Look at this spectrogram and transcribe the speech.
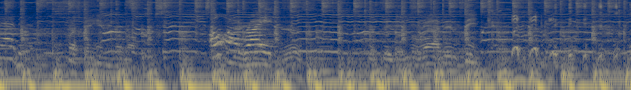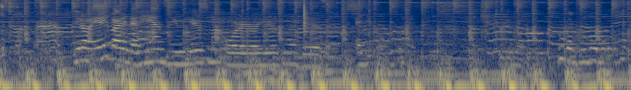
Fabulous. Trust they Henry no more. Oh, all right. Yes. Trust they go right out there to think. You know, anybody that hands you, here's my order, here's my this, and you go, who who, who, who,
